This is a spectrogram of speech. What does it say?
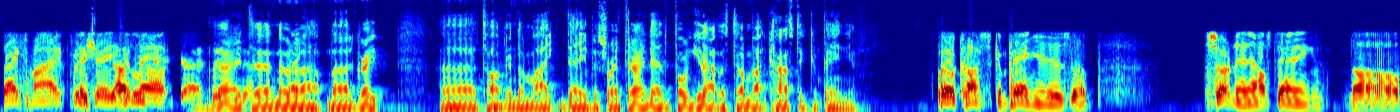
Thanks, Mike. Appreciate it. Good luck. appreciate you guys. All right, uh, no Thank doubt. Uh, great uh, talking to Mike Davis right there. All right, Dad, before we get out, let's talk about Constant Companion. Well, Constant Companion is uh, certainly an outstanding uh,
